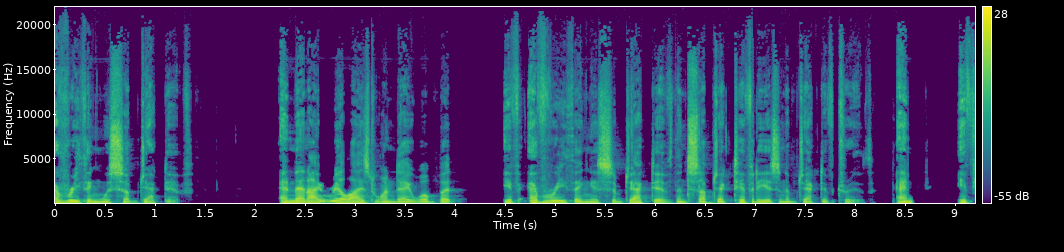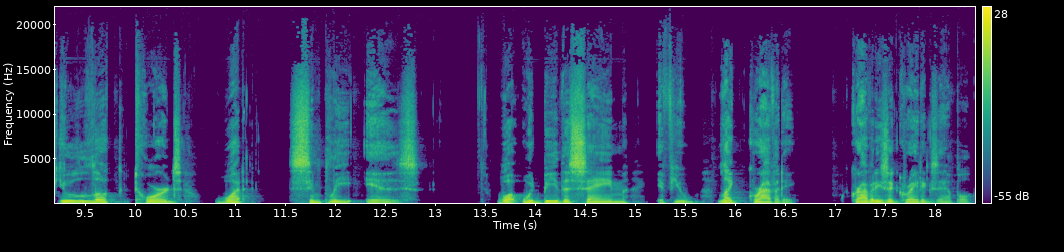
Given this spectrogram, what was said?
everything was subjective. And then I realized one day, well, but if everything is subjective, then subjectivity is an objective truth. And if you look towards what simply is, what would be the same if you, like gravity? Gravity is a great example.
